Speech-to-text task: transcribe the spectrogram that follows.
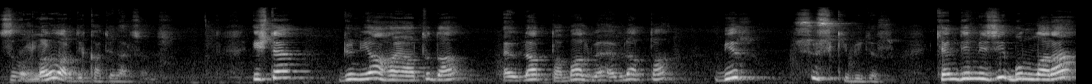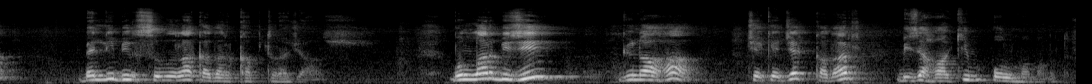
sınırları var dikkat ederseniz. İşte dünya hayatı da evlat da, mal ve evlat da bir süs gibidir. Kendimizi bunlara belli bir sınıra kadar kaptıracağız. Bunlar bizi günaha çekecek kadar bize hakim olmamalıdır.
